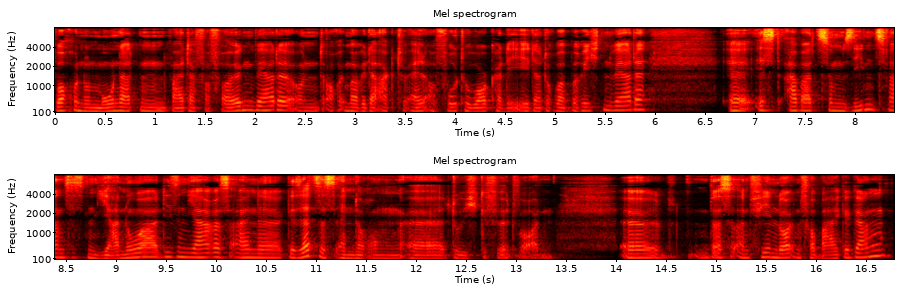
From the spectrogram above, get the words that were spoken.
Wochen und Monaten weiter verfolgen werde und auch immer wieder aktuell auf photowalker.de darüber berichten werde, äh, ist aber zum 27. Januar diesen Jahres eine Gesetzesänderung äh, durchgeführt worden. Äh, das ist an vielen Leuten vorbeigegangen.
